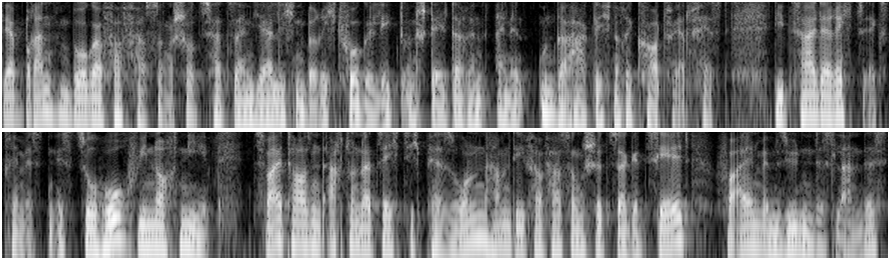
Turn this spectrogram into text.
Der Brandenburger Verfassungsschutz hat seinen jährlichen Bericht vorgelegt und stellt darin einen unbehaglichen Rekordwert fest. Die Zahl der Rechtsextremisten ist so hoch wie noch nie. 2860 Personen haben die Verfassungsschützer gezählt, vor allem im Süden des Landes.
